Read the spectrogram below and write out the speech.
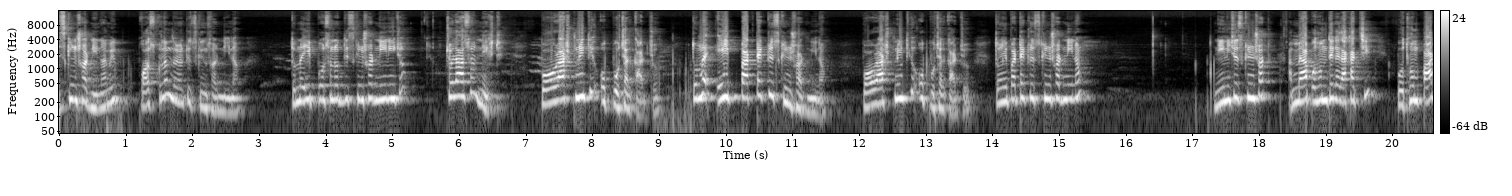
স্ক্রিনশট নিয়ে নাও। আমি পজ করলাম, তোমরা একটু স্ক্রিনশট নিয়ে নাও। তোমরা এই পোর্শন অব্দি স্ক্রিনশট নিয়ে নিয়েছো? চলে আসো নেক্সট পররাষ্ট্রনীতি ও প্রচার কার্য। তোমরা এই পার্টটা একটু স্ক্রিনশট নিয়ে নাও। পররাষ্ট্রনীতি ও প্রচার কার্য। তোমরা এই পার্টটা একটু স্ক্রিনশট নিয়ে নাও। নিয়ে নিচ্ছে স্ক্রিনশট আমি প্রথম থেকে দেখাচ্ছি। প্রথম পার্ট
